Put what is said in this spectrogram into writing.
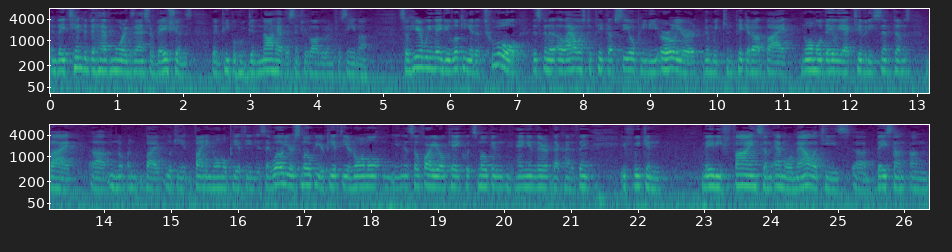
and they tended to have more exacerbations than people who did not have the centrilobular emphysema. So here we may be looking at a tool that's going to allow us to pick up COPD earlier than we can pick it up by normal daily activity symptoms, by uh, no, by looking at finding normal PFT and just saying, well, you're a smoker, your PFT are normal, you know, so far you're okay, quit smoking, hang in there, that kind of thing. If we can maybe find some abnormalities uh, based on, on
